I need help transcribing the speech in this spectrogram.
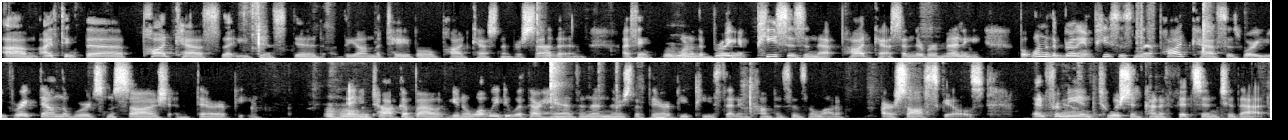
um, I think the podcast that you just did, the On the Table podcast number seven, I think mm-hmm. one of the mm-hmm. brilliant pieces in that podcast, and there were many, but one of the brilliant pieces in that podcast is where you break down the words massage and therapy. Mm-hmm. And you talk about, you know, what we do with our hands, and then there's the therapy piece that encompasses a lot of our soft skills. And for yeah. me, intuition kind of fits into that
